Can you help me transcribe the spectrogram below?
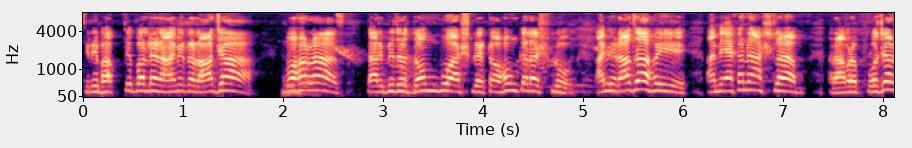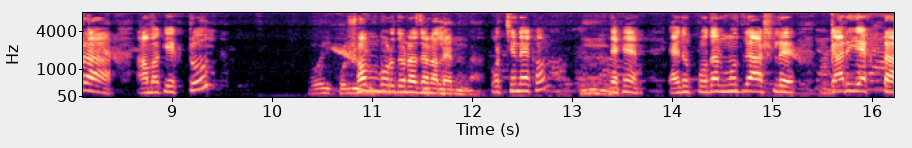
তিনি ভাবতে পারলেন আমি একটা রাজা মহারাজ তার ভিতরে দম্ভ আসলো একটা অহংকার আসলো। আমি রাজা হয়ে আমি এখানে আসলাম আর আমরা প্রজারা আমাকে একটু সম্বর্ধনা জানালেন না। করছেন এখন? দেখেন একজন প্রধানমন্ত্রী আসলে গাড়ি একটা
